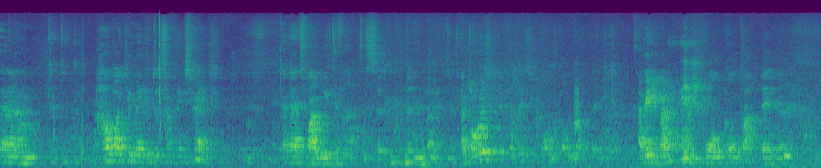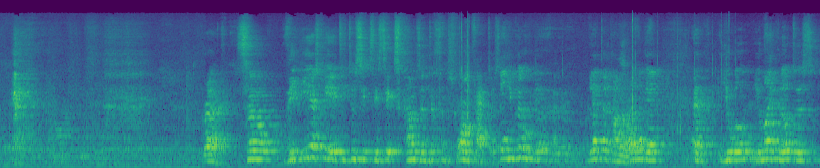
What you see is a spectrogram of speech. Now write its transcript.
um, how about you make it do something strange? And that's why we developed this. Wat is het? Dat is gewoon contactpunten. I beg your pardon? Gewoon. Right. So the E ESP8266 comes in different form factors, and you can uh, let that run around again, and you will you might notice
